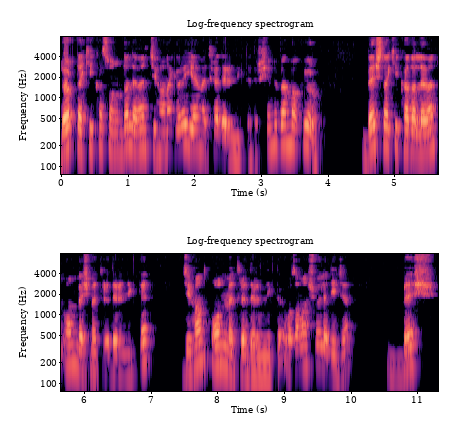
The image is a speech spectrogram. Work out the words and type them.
4 dakika sonunda Levent Cihan'a göre y metre derinliktedir. Şimdi ben bakıyorum. 5 dakikada Levent 15 metre derinlikte. Cihan 10 metre derinlikte. O zaman şöyle diyeceğim. 5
